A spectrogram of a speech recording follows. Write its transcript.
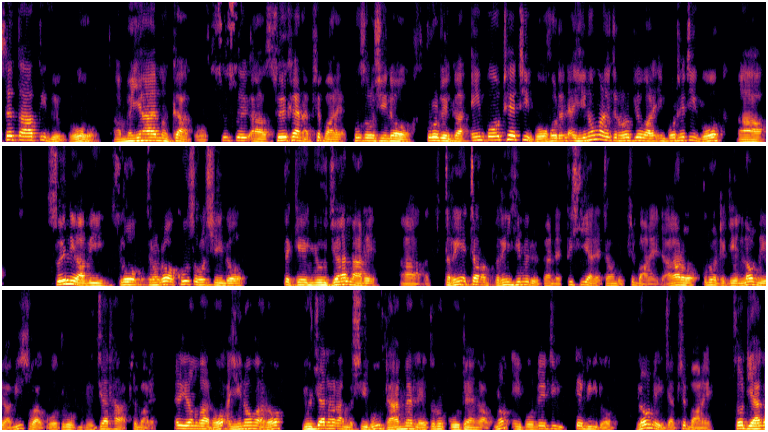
စစ်သားတိတွေကိုအာမရမကကိုဆွဆွေးအာဆွေးခန့်တာဖြစ်ပါတယ်အခုဆိုလို့ရှိရင်တော့သူတို့တွေက imported ထိကိုဟိုတည်းအရင်တော့ကလည်းကျွန်တော်တို့ပြောပါတယ် imported ထိကိုအာဆွေးနေပါပြီဆိုတော့ကျွန်တော်တို့အခုဆိုလို့ရှိရင်တော့တကယ်ညိုကြားလာတဲ့အာတရင်အကြောင်းတရင်ရင်းမြစ်တွေကလည်းသိရှိရတဲ့အကြောင်းတွေဖြစ်ပါတယ်ဒါကတော့သူတို့တကယ်လောက်နေပါပြီဆိုတာကိုသူတို့ညိုကြားထားတာဖြစ်ပါတယ်အဲဒီတော့ကတော့အရင်တော့ကတော့ညိုကြားထားတာမရှိဘူးဒါမဲ့လည်းသူတို့ကိုတန်ကပေါ့နော် imported ထိတက်ပြီးတော့လောက်နေကြဖြစ်ပါတယ် ဆိုတော့ဒီဟာက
